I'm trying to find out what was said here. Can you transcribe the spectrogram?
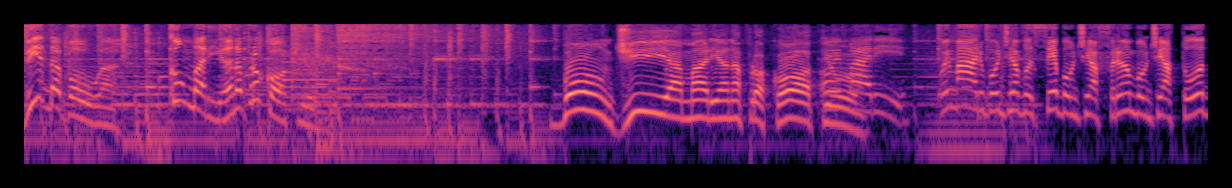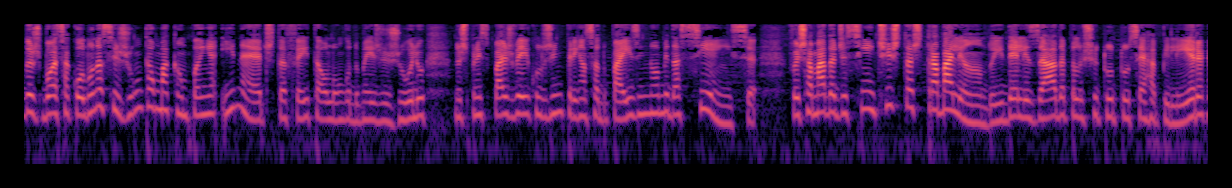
Vida Boa, com Mariana Procópio. Bom dia, Mariana Procópio. Oi, Mari. Oi, Mário, bom dia a você, bom dia, Fran, bom dia a todos. Bom, essa coluna se junta a uma campanha inédita feita ao longo do mês de julho nos principais veículos de imprensa do país em nome da ciência. Foi chamada de Cientistas Trabalhando idealizada pelo Instituto Serra Pilheira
